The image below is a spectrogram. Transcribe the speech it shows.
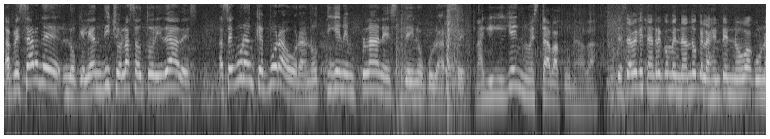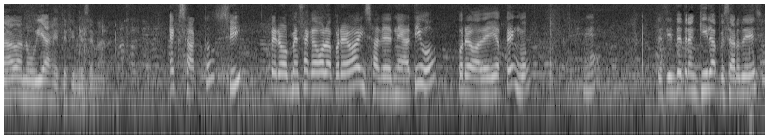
a pesar de lo que le han dicho las autoridades, aseguran que por ahora no tienen planes de inocularse. Maggie Guillén no está vacunada. Usted sabe que están recomendando que la gente no vacunada no viaje este fin de semana. Exacto, sí, pero me he sacado la prueba y sale negativo, prueba de ella tengo. ¿Se siente tranquila a pesar de eso?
